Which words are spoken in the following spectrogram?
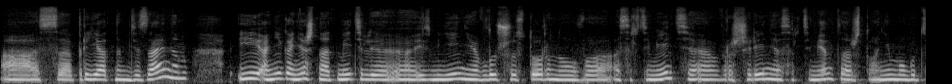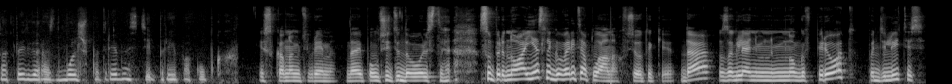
а, с приятным дизайном. И они, конечно, отметили э, изменения в лучшую сторону в ассортименте, в расширении ассортимента, что они могут закрыть гораздо больше потребностей при покупках и сэкономить время, да, и получить удовольствие. Супер. Ну а если говорить о планах все-таки, да, заглянем немного вперед, поделитесь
